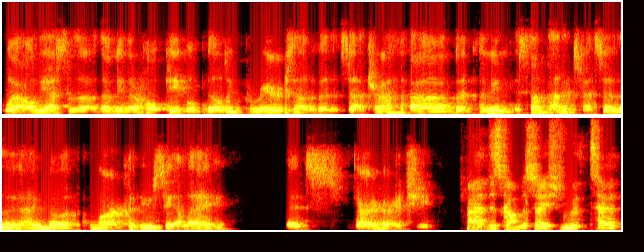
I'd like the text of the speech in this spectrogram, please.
Well, yes, I mean there are whole people building careers out of it, etc. Uh, but I mean, it's not that expensive. I know at MARC at UCLA, it's very very cheap. I had this conversation with Ted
